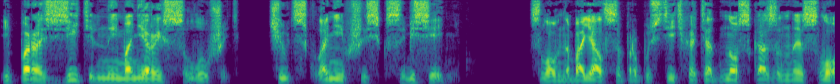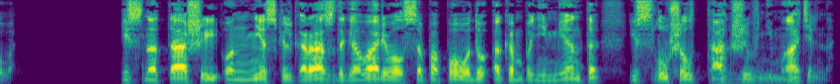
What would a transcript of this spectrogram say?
и поразительной манерой слушать, чуть склонившись к собеседнику, словно боялся пропустить хоть одно сказанное слово и с Наташей он несколько раз договаривался по поводу аккомпанемента и слушал так же внимательно,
